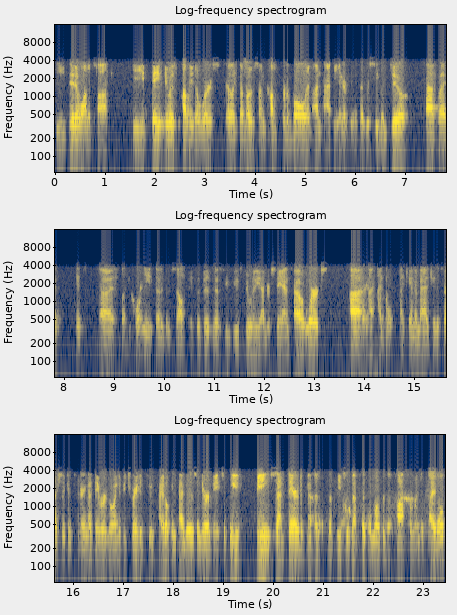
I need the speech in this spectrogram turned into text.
He didn't want to talk. He, they, it was probably the worst, or like the most uncomfortable and unhappy interview I've ever seen him do. Uh, but it's, uh, Courtney said it himself. It's a business. He's used to it. He understands how it works. Uh, I, I don't, I can't imagine, especially considering that they were going to be traded to title contenders and they were basically being sent there to be the, the pieces that put them over the top to win the title.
